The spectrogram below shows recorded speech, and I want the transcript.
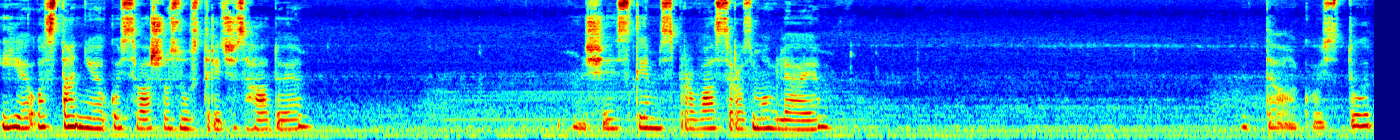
І останню якусь вашу зустріч згадує. Ще з кимсь про вас розмовляє. Так, ось тут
